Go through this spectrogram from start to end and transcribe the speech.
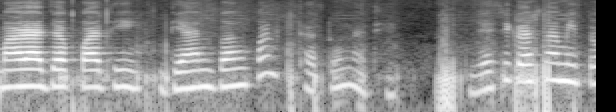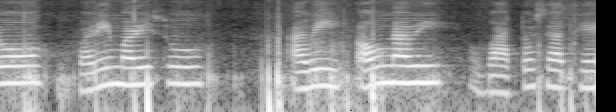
માળા જપવાથી ધ્યાન ભંગ પણ થતું નથી. જય શ્રી કૃષ્ણ મિત્રો ફરી મળીશું. આવી અવનવી વાતો સાથે.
